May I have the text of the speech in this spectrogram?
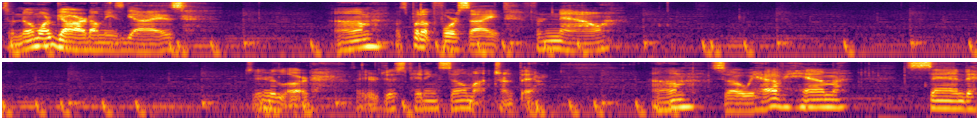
So no more guard on these guys. Um, let's put up Foresight for now. Dear Lord, they are just hitting so much, aren't they? Um, so we have him send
